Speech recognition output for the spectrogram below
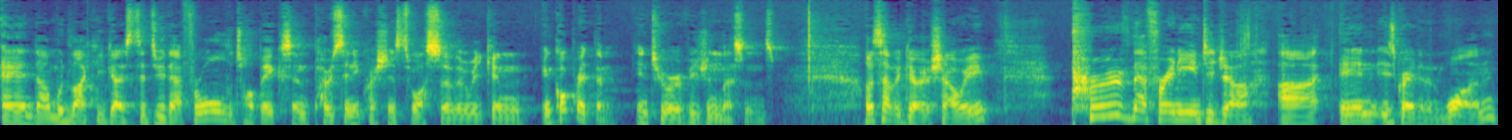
and um, would like you guys to do that for all the topics and post any questions to us so that we can incorporate them into your revision lessons. Let's have a go, shall we? Prove that for any integer uh, n is greater than 1,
